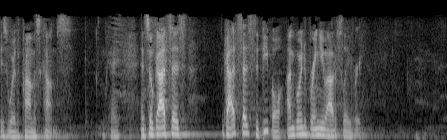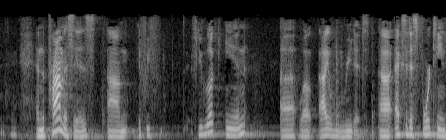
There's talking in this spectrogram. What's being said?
is where the promise comes. Okay? And so God says, God says to people, I'm going to bring you out of slavery. Okay? And the promise is, um, if we, if you look in, uh, well, I will read it. Uh, Exodus 14,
